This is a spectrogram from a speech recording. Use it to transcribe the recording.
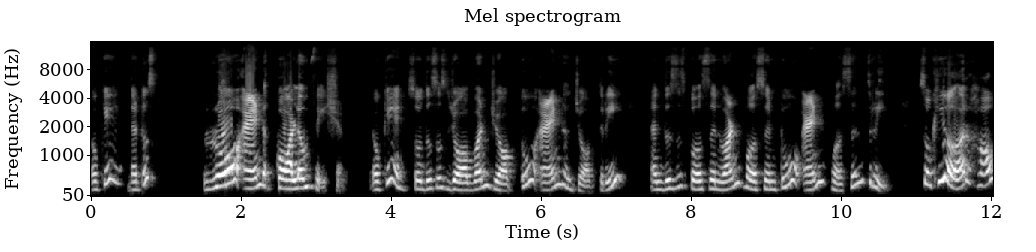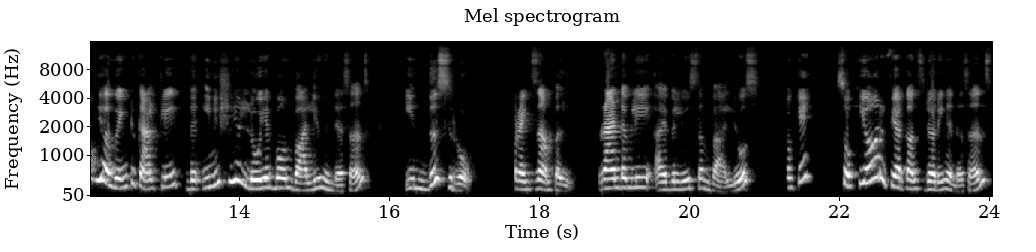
Okay, that is row and column fashion. Okay, so this is job 1, job 2 and job 3 and this is person 1, person 2 and person 3. So here, how we are going to calculate the initial lower bound value in the sense in this row. For example, randomly I will use some values. Okay. So here if we are considering in the sense,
